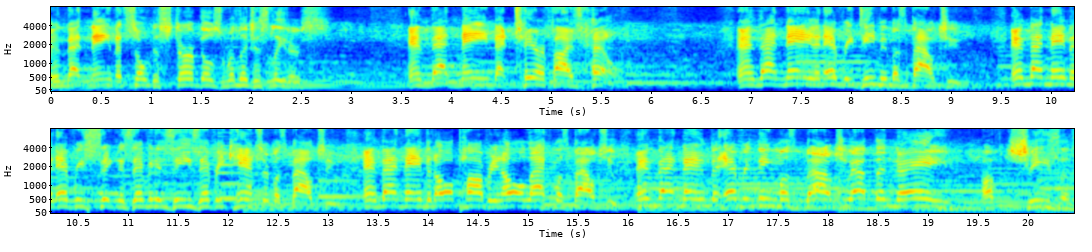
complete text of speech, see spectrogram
In that name that so disturbed those religious leaders. And that name that terrifies hell. And that name that every demon must bow to and that name that every sickness, every disease, every cancer must bow to, and that name that all poverty and all lack must bow to, and that name that everything must bow to at the name of Jesus.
